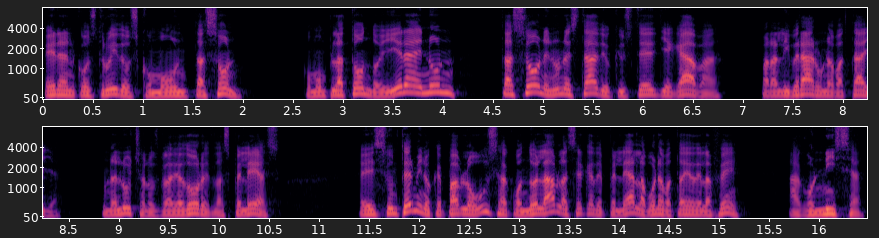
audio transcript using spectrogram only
Eran construidos como un tazón, como un platondo, y era en un tazón, en un estadio que usted llegaba para librar una batalla, una lucha, los gladiadores, las peleas. Es un término que Pablo usa cuando él habla acerca de pelear la buena batalla de la fe. Agoniza.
